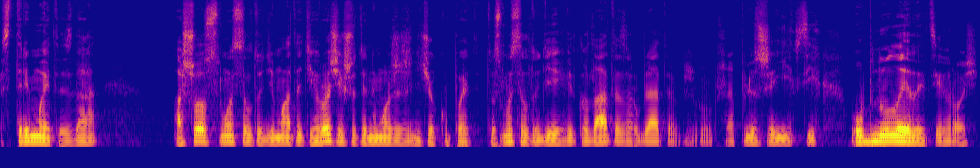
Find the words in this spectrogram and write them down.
стрімитись, да? А що смисл тоді мати ті гроші, якщо ти не можеш нічого купити? То смисл тоді їх відкладати, заробляти. Плюс ще їх всіх обнулили ці гроші.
